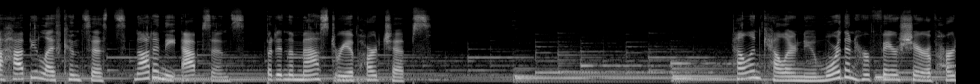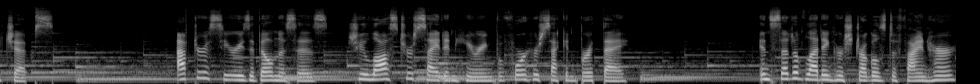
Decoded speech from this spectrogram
A happy life consists not in the absence, but in the mastery of hardships. Helen Keller knew more than her fair share of hardships. After a series of illnesses, she lost her sight and hearing before her second birthday. Instead of letting her struggles define her,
